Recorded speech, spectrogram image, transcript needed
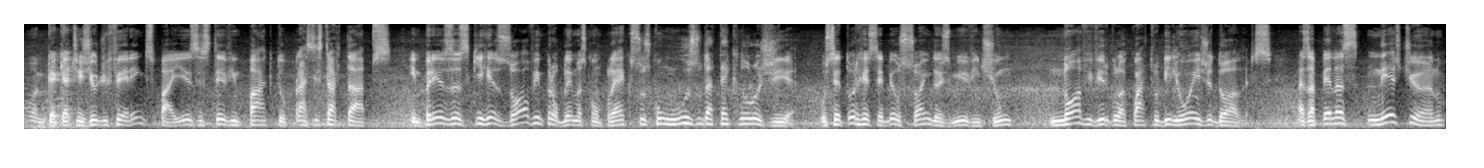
econômica que atingiu diferentes países teve impacto para as startups, empresas que resolvem problemas complexos com o uso da tecnologia. O setor recebeu só em 2021 9,4 bilhões de dólares. Mas apenas neste ano,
